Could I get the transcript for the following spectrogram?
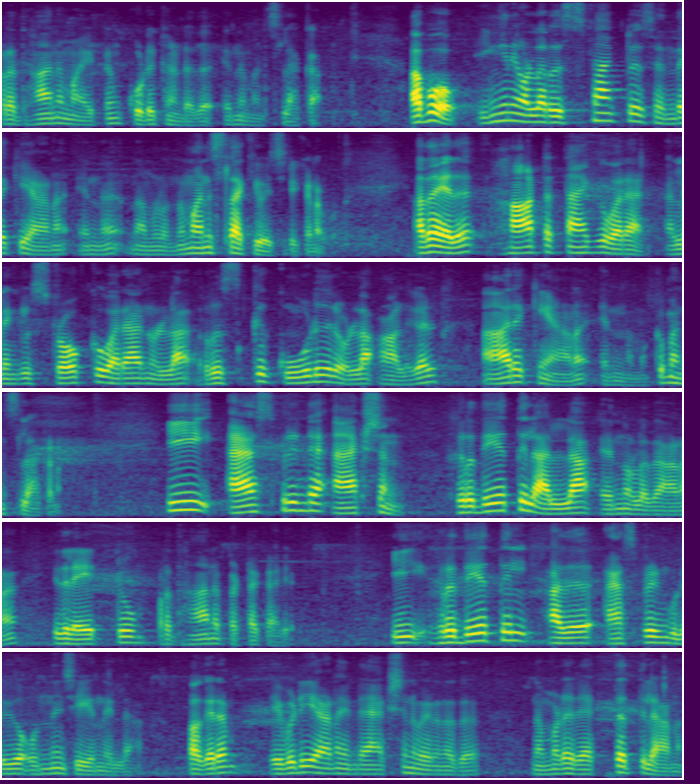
പ്രധാനമായിട്ടും കൊടുക്കേണ്ടത് എന്ന് മനസ്സിലാക്കാം. അപ്പോൾ ഇങ്ങനെയുള്ള റിസ്ക് ഫാക്ടേഴ്സ് എന്തൊക്കെയാണ് എന്ന് നമ്മളൊന്ന് മനസ്സിലാക്കി വെച്ചിരിക്കണം. അതായത് ഹാർട്ട് അറ്റാക്ക് വരാൻ അല്ലെങ്കിൽ സ്ട്രോക്ക് വരാനുള്ള റിസ്ക് കൂടുതലുള്ള ആളുകൾ ആരൊക്കെയാണ് എന്ന് നമുക്ക് മനസ്സിലാക്കണം. ഈ ആസ്പിരിന്റെ ആക്ഷൻ ഹൃദയത്തിലല്ല എന്നുള്ളതാണ് ഇതിലേറ്റവും പ്രധാനപ്പെട്ട കാര്യം. ഈ ഹൃദയത്തിൽ അത് ആസ്പിരിൻ ഗുളിക ഒന്നും ചെയ്യുന്നില്ല. പകരം എവിടെയാണ് അതിന്റെ ആക്ഷൻ വരുന്നത്? നമ്മുടെ രക്തത്തിലാണ്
